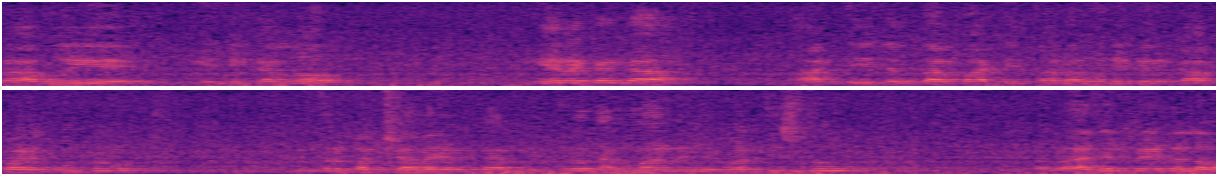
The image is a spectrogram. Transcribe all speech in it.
రాబోయే ఎన్నికల్లో ఏ రకంగా భారతీయ జనతా పార్టీ తన ఉనికిని కాపాడుకుంటూ మిత్రపక్షాల యొక్క మిత్రధర్మాన్ని నిర్వర్తిస్తూ రాజపేటలో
